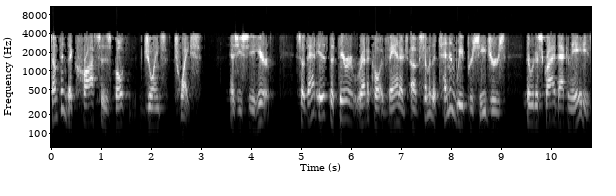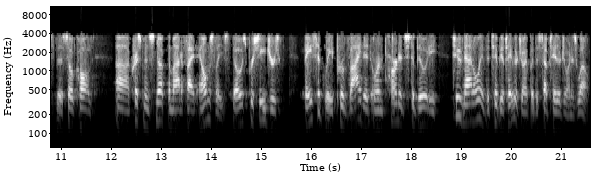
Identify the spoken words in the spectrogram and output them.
something that crosses both joints twice, as you see here. So that is the theoretical advantage of some of the tendon weave procedures that were described back in the 80s, the so-called uh, Snook, the modified Elmslies, those procedures basically provided or imparted stability to not only the tibio-talar joint, but the subtalar joint as well.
